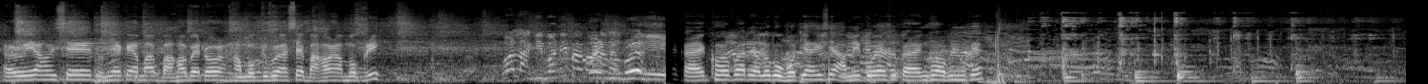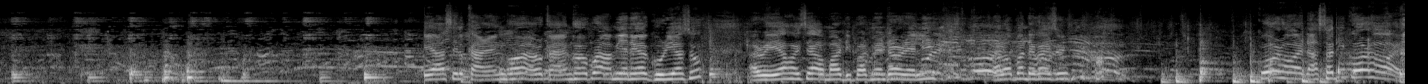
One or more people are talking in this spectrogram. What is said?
আৰু এয়া হৈছে ধুনীয়াকৈ আমাৰ বাঁহৰ বেতৰ সামগ্ৰীবোৰ আছে বাঁহৰ সামগ্ৰী। কাৰেংঘৰৰ পৰা তেওঁলোক উভতি আহিছে। আমি গৈ আছোঁ কাৰেংঘৰ অভিমুখে। এয়া আছিল কাৰেংঘৰ আৰু কাৰেংঘৰৰ পৰা আমি এনেকৈ ঘূৰি আছোঁ। আৰু এয়া হৈছে আমাৰ ডিপাৰ্টমেণ্টৰ ৰেলী। অলপমান দেখুৱাইছোঁ ক'ৰ হয়? নাচনী ক'ৰ হয়?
